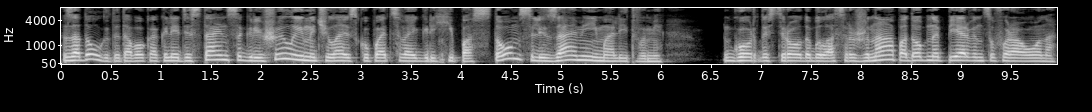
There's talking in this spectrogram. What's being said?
задолго до того, как леди Стайн согрешила и начала искупать свои грехи постом, слезами и молитвами. Гордость рода была сражена, подобно первенцу фараона.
